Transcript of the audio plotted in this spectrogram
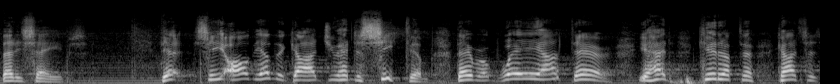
that he saves? See, all the other gods, you had to seek them. They were way out there. You had to get up there. God says,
